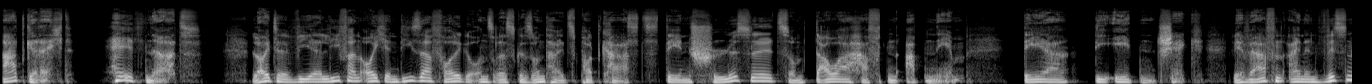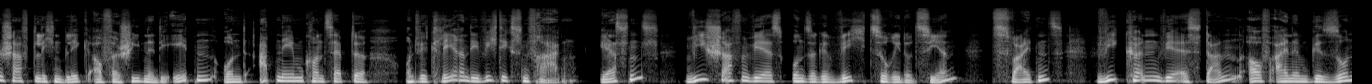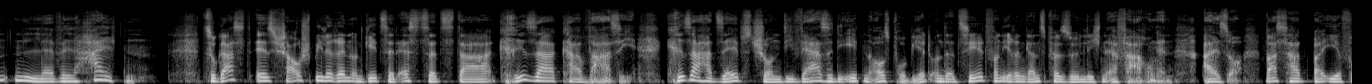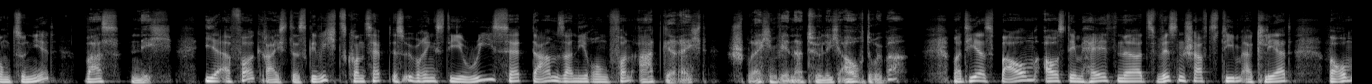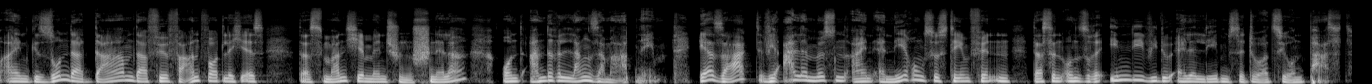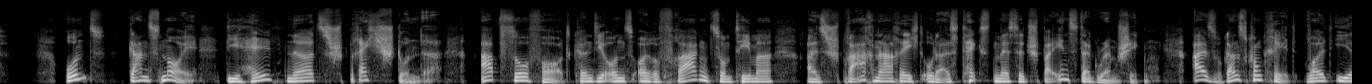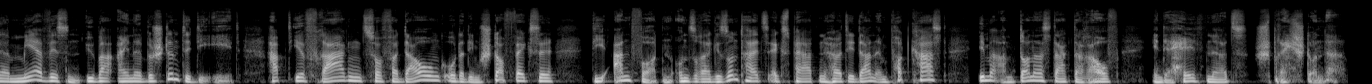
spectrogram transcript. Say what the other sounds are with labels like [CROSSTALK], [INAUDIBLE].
Artgerecht. Health Nerds. Leute, wir liefern euch in dieser Folge unseres Gesundheitspodcasts den Schlüssel zum dauerhaften Abnehmen. Der Diätencheck. Wir werfen einen wissenschaftlichen Blick auf verschiedene Diäten und Abnehmenkonzepte und wir klären die wichtigsten Fragen. Erstens, wie schaffen wir es, unser Gewicht zu reduzieren? Zweitens, wie können wir es dann auf einem gesunden Level halten? Zu Gast ist Schauspielerin und GZSZ-Star Krisa Kawasi. Krisa hat selbst schon diverse Diäten ausprobiert und erzählt von ihren ganz persönlichen Erfahrungen. Also, was hat bei ihr funktioniert? was nicht. Ihr erfolgreichstes Gewichtskonzept ist übrigens die Reset-Darmsanierung von Artgerecht. Sprechen wir natürlich auch drüber. Matthias Baum aus dem Health Nerds Wissenschaftsteam erklärt, warum ein gesunder Darm dafür verantwortlich ist, dass manche Menschen schneller und andere langsamer abnehmen. Er sagt, wir alle müssen ein Ernährungssystem finden, das in unsere individuelle Lebenssituation passt. Und Ganz neu, die Health Nerds Sprechstunde. Ab sofort könnt ihr uns eure Fragen zum Thema als Sprachnachricht oder als Textmessage bei Instagram schicken. Also ganz konkret, wollt ihr mehr wissen über eine bestimmte Diät? Habt ihr Fragen zur Verdauung oder dem Stoffwechsel? Die Antworten unserer Gesundheitsexperten hört ihr dann im Podcast immer am Donnerstag darauf in der Health Nerds Sprechstunde.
